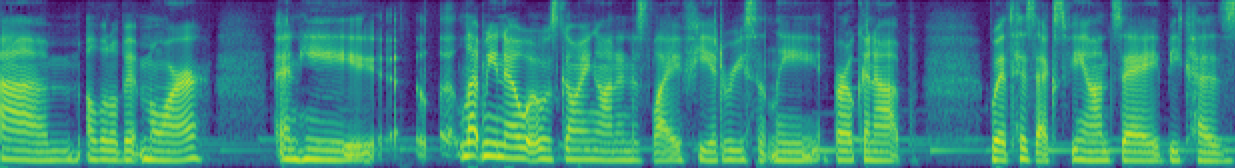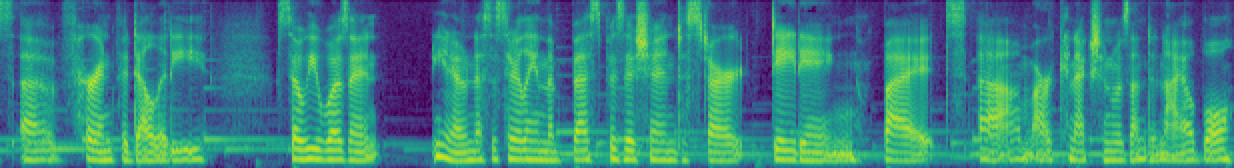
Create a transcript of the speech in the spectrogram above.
um, a little bit more. And he let me know what was going on in his life. He had recently broken up with his ex fiancee because of her infidelity. So he wasn't you know, necessarily in the best position to start dating, but um, our connection was undeniable.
